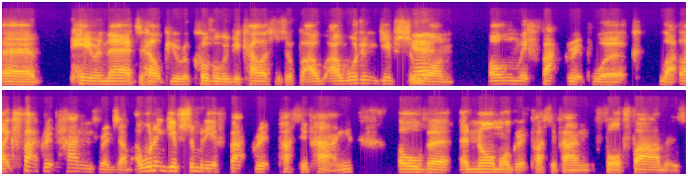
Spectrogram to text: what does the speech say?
uh, here and there to help you recover with your callus and stuff, but I, I wouldn't give someone yeah. only fat grip work like like fat grip hang, for example. I wouldn't give somebody a fat grip passive hang over a normal grip passive hang for farmers.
